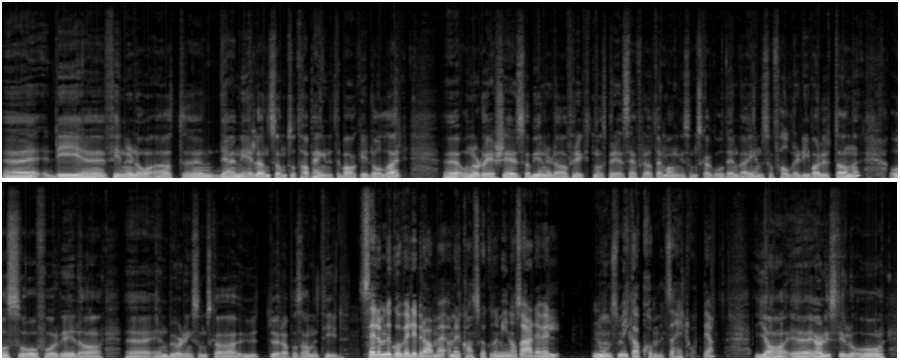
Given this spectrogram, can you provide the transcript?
de finner nå at det er mer lønnsomt å ta pengene tilbake i dollar og når det skjer, så begynner da frykten å spre seg for at det er mange som skal gå den veien. Så faller de valutaene, og så får vi da eh, en bøling som skal ut døra på samme tid. Selv om det går veldig bra med amerikansk økonomi nå, så er det vel noen som ikke har kommet seg helt opp igjen? Ja, jeg har lyst til å eh,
